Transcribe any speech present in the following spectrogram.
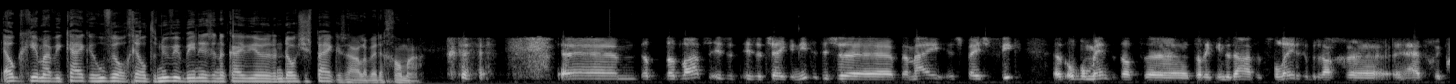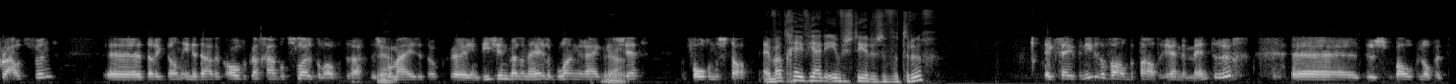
elke keer maar weer kijken hoeveel geld er nu weer binnen is... en dan kan je weer een doosje spijkers halen bij de Gamma. um, dat, dat laatste is het, is het zeker niet. Het is uh, bij mij specifiek dat op het moment dat, uh, dat ik inderdaad het volledige bedrag uh, heb gecrowdfund... dat ik dan inderdaad ook over kan gaan tot sleuteloverdracht. Dus ja. voor mij is het ook in die zin wel een hele belangrijke ja. zet, een volgende stap. En wat geef jij de investeerders ervoor terug? Ik geef in ieder geval een bepaald rendement terug. Uh, dus bovenop het,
